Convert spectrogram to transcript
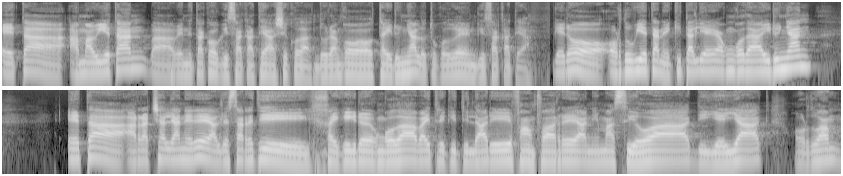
eta amabietan, ba, benetako gizakatea hasiko da, durango eta iruña lotuko duen gizakatea. Gero, ordu bietan ekitalia egongo da iruñan, eta arratsalean ere aldezarretik jaikiro egongo da, baitrikitilari, fanfarre, animazioak, DJak, orduan,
